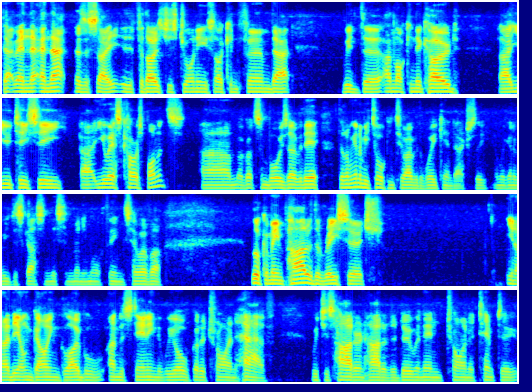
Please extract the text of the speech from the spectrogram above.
that and, that and that, as I say, for those just joining us, I confirmed that with the unlocking the code uh, UTC uh, US correspondence. Um, I've got some boys over there that I'm going to be talking to over the weekend, actually, and we're going to be discussing this and many more things. However, look, I mean, part of the research, you know, the ongoing global understanding that we all got to try and have, which is harder and harder to do, and then try and attempt to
